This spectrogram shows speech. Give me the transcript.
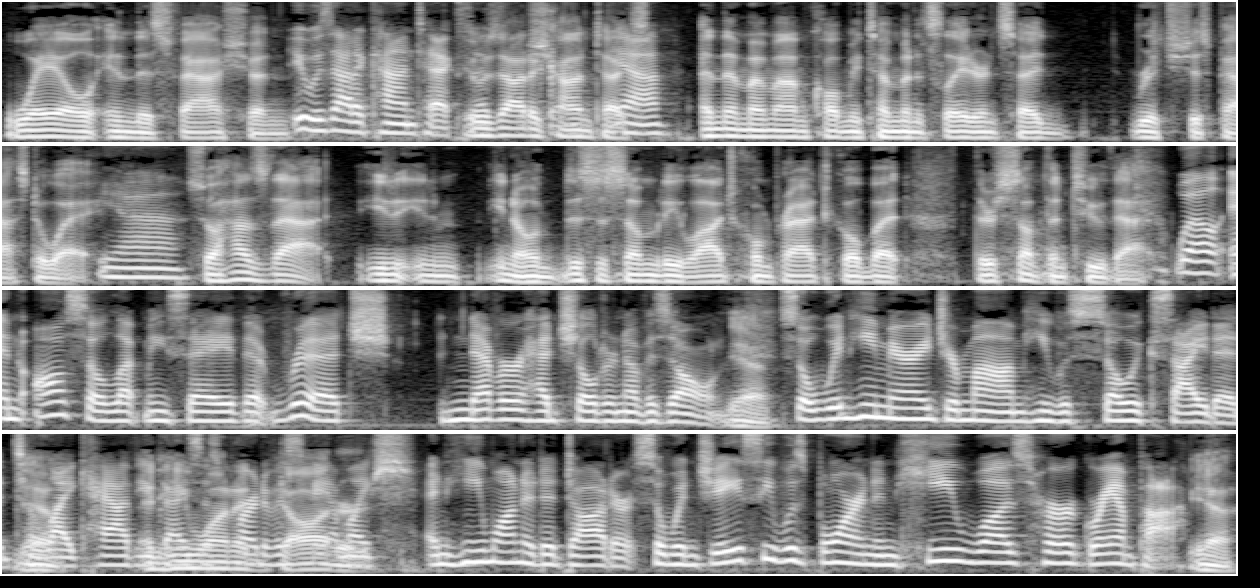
wail in this fashion. It was out of context. It was out of sure. context. Yeah. And then my mom called me 10 minutes later and said, Rich just passed away. Yeah. So how's that? You, you, know, this is somebody logical and practical, but there's something to that. Well, and also let me say that Rich never had children of his own. Yeah. So when he married your mom, he was so excited to Yeah. like have you And guys as part of his family. And he wanted a daughter. So when JC was born and he was her grandpa, Yeah.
